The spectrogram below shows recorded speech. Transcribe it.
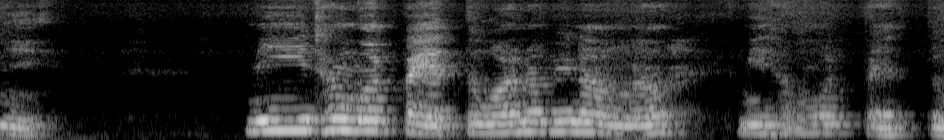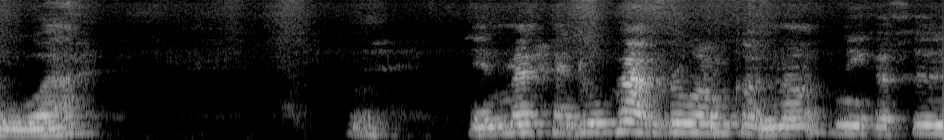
นี่มีทั้งหมดแปดตัวเนาะพี่น้องเนาะมีทั้งหมดแปดตัว เห็นไหมให้ดูภาพรวมก่อนเนาะนี่ก็คือ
